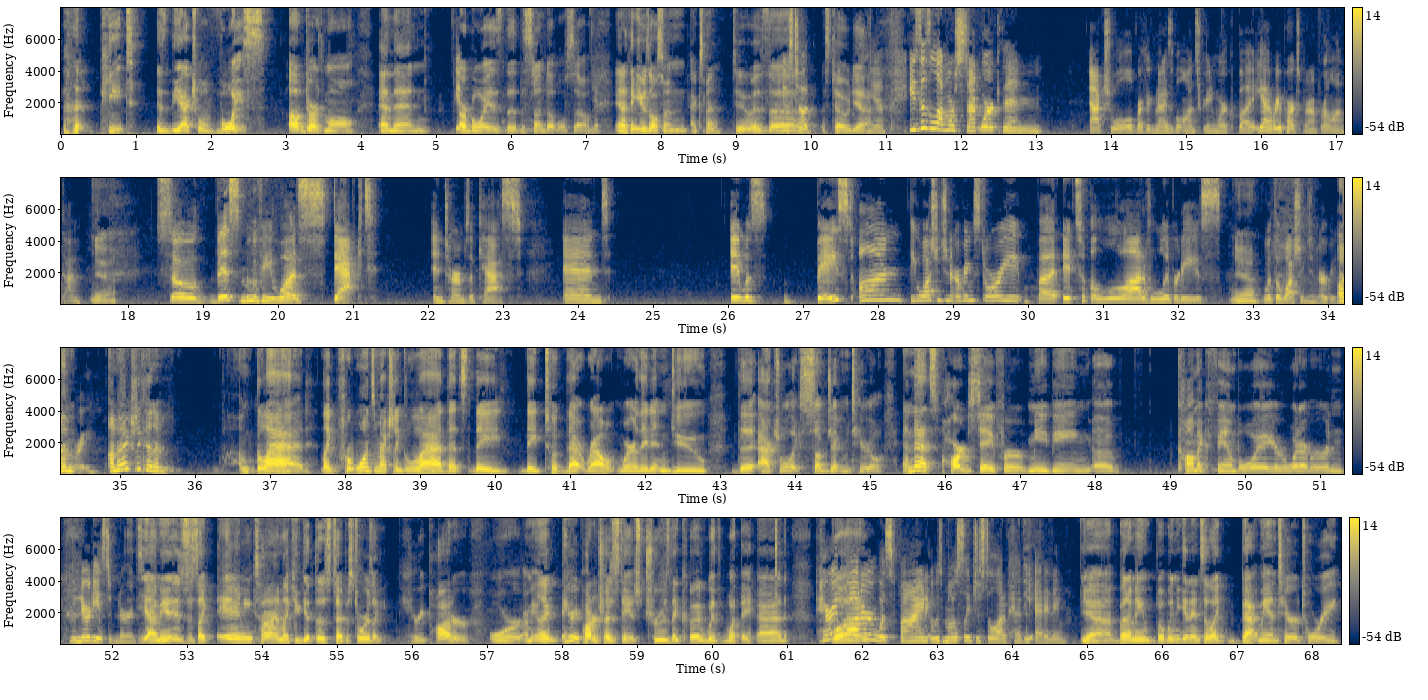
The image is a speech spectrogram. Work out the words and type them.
Pete is the actual voice of Darth Maul, and then Yep. our boy is the the stunt double. So, Yep. and I think he was also in X Men too. As uh, He was Toad. As Toad, yeah. Yeah. He does a lot more stunt work than actual recognizable on screen work, but yeah, Ray Park's been around for a long time. Yeah. So this movie was stacked in terms of cast. And it was based on the Washington Irving story, but it took a lot of liberties Yeah. with the Washington Irving I'm story. I'm actually kind of I'm glad. Like for once I'm actually glad that they they took that route where they didn't do the actual like subject material. And that's hard to say for me being a comic fanboy or whatever and The nerdiest of nerds. yeah, I mean it's just like anytime like you get those type of stories like Harry Potter or I mean like Harry Potter tries to stay as true as they could with what they had. Harry but- Potter was fine. It was mostly just a lot of heavy editing. Yeah, but I mean, but when you get into like Batman territory,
